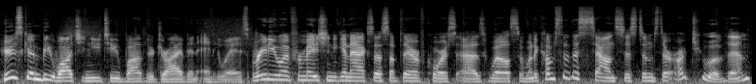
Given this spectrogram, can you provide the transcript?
who's going to be watching YouTube while they're driving anyways? Radio information you can access up there of course as well. So when it comes to the sound systems. There are two of them.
